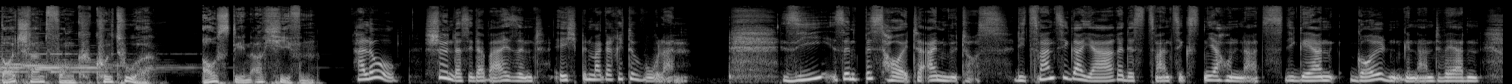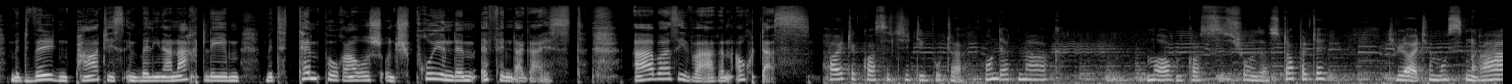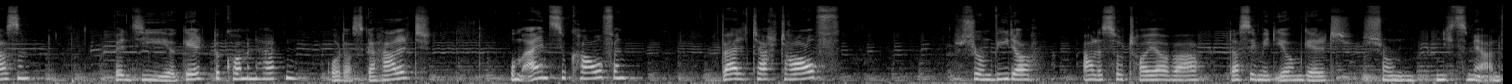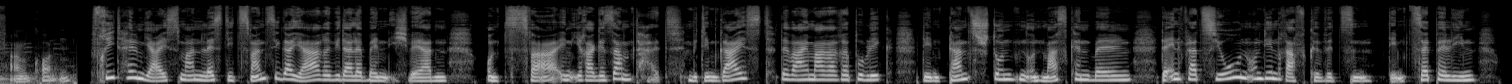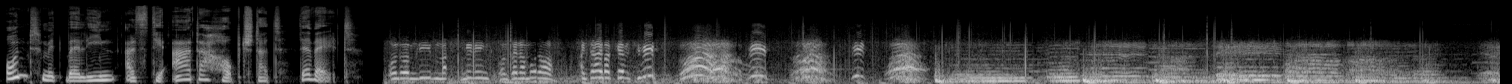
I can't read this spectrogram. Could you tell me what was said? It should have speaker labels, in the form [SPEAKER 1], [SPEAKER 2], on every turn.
[SPEAKER 1] Deutschlandfunk Kultur aus den Archiven.
[SPEAKER 2] Hallo, schön, dass Sie dabei sind. Ich bin Margarete Wohlan. Sie sind bis heute ein Mythos. Die 20er Jahre des 20. Jahrhunderts, die gern golden genannt werden, mit wilden Partys im Berliner Nachtleben, mit Temporausch und sprühendem Erfindergeist. Aber sie waren auch das.
[SPEAKER 3] Heute kostete die Butter 100 Mark, morgen kostet es schon das Doppelte. Die Leute mussten rasen, wenn sie ihr Geld bekommen hatten oder das Gehalt, um einzukaufen weil Tag drauf schon wieder alles so teuer war, dass sie mit ihrem Geld schon nichts mehr anfangen konnten.
[SPEAKER 2] Friedhelm Jeismann lässt die 20er Jahre wieder lebendig werden, und zwar in ihrer Gesamtheit, mit dem Geist der Weimarer Republik, den Tanzstunden und Maskenbällen, der Inflation und den Raffkewitzen, dem Zeppelin und mit Berlin als Theaterhauptstadt der Welt
[SPEAKER 4] unserem lieben Max Milling und seiner Mutter ein Treiber kämpft. Wiep! Wiep!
